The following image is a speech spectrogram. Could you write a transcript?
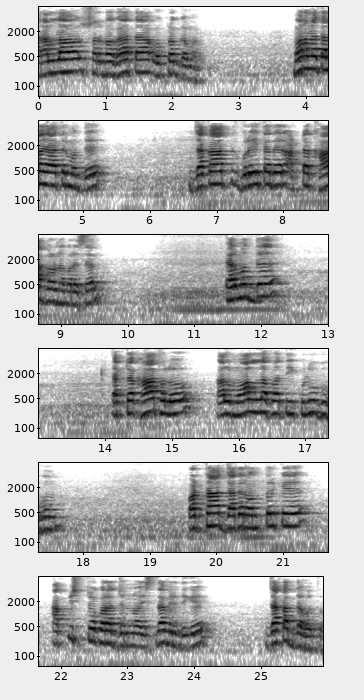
আর আল্লাহ সর্বগাতা ও প্রজ্ঞামা মহান আল্লাহ তালা আয়াতের মধ্যে জাকাত গ্রহীতাদের আটটা খাত বর্ণনা করেছেন। এর মধ্যে একটা খাত হলো আল মোয়াল্লাফাতি কুলুবুহুম। অর্থাৎ যাদের অন্তরকে আকৃষ্ট করার জন্য ইসলামের দিকে জাকাত দেওয়া হতো।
